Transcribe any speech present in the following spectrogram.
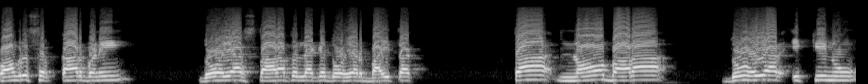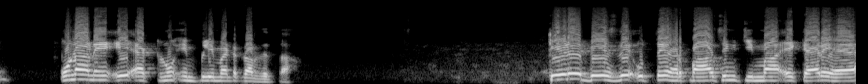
ਕਾਂਗਰਸ ਸਰਕਾਰ ਬਣੀ 2017 ਤੋਂ ਲੈ ਕੇ 2022 ਤੱਕ, ਤਾਂ 9 12 2021 ਨੂੰ ਉਹਨਾਂ ਨੇ ਇਹ ਐਕਟ ਨੂੰ ਇੰਪਲੀਮੈਂਟ ਕਰ ਦਿੱਤਾ। ਕਿਹੜੇ ਬੇਸ ਦੇ ਉੱਤੇ ਹਰਪਾਲ ਸਿੰਘ ਚੀਮਾ ਇਹ ਕਹਿ ਰਿਹਾ ਹੈ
